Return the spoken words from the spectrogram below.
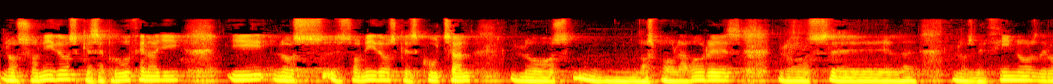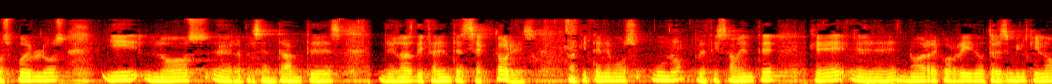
los sonidos que se producen allí y los sonidos que escuchan los, los pobladores, los, eh, los vecinos de los pueblos y los eh, representantes de los diferentes sectores. Aquí tenemos uno precisamente que no ha recorrido 3.000 kilómetros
